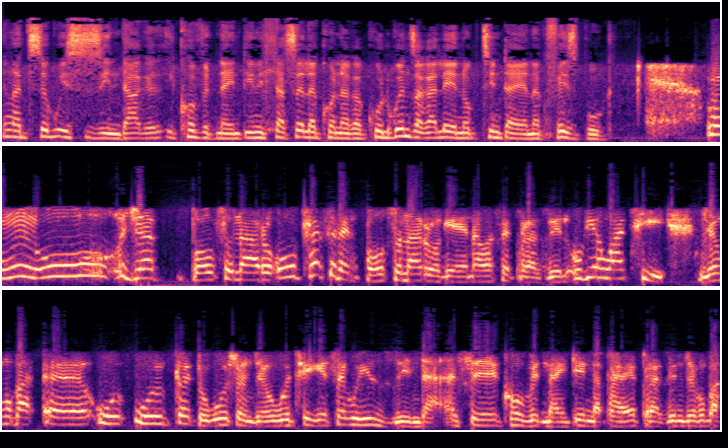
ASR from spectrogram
Engathi sekuyisizinda ke iCovid-19 ihlasela khona kakhulu. Kwenzakaleni okuthinta yena ku Facebook Mhm uJair Bolsonaro upresident Bolsonaro ke na wase Brazil uke wathi njengoba uqeda ukusho nje ukuthi ke sekuyizinda se COVID-19 lapha eBrazil njengoba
